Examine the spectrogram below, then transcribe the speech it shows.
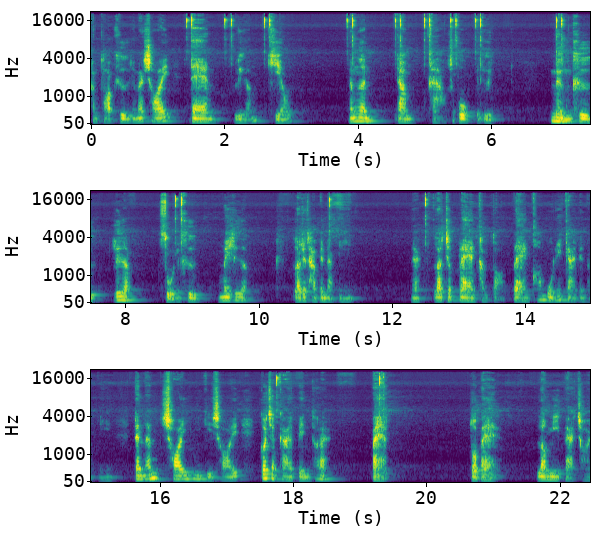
คำตอบคือใช่ไหมช้อยแดง เหลือง เขียว น้ำเงินดำขาวชมพูอื่นๆหนึ่งคือเลือกศูนย์คือไม่เลือก เราจะทำเป็นแบบนี้นะเราจะแปลงคำตอบแปลงข้อมูลให้กลายเป็นแบบนี้ ดังนั้นช้อยมีกี่ช้อยก็จะกลายเป็นเท่าไหร่แปดตัวแปร เรามีแปดช้อย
